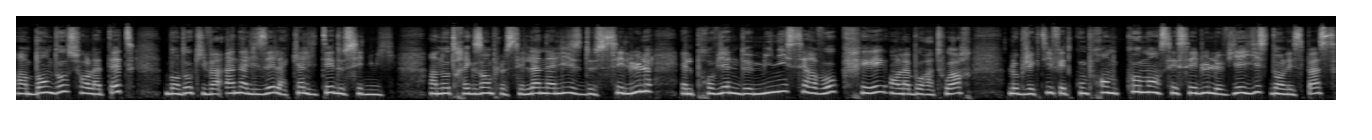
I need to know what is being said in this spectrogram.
un bandeau sur la tête, bandeau qui va analyser la qualité de ses nuits. Un autre exemple, c'est l'analyse de cellules. Elles proviennent de mini-cerveaux créés en laboratoire. L'objectif est de comprendre comment ces cellules vieillissent dans l'espace.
